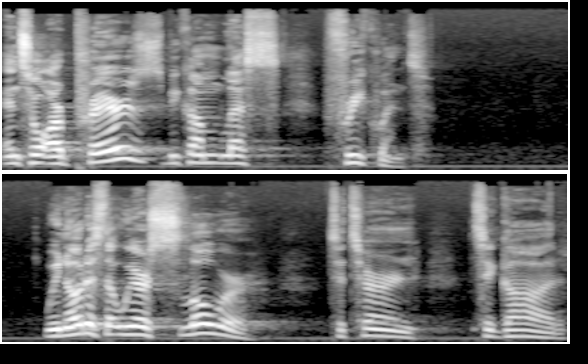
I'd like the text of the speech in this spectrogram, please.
And so our prayers become less frequent. We notice that we are slower to turn to God.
